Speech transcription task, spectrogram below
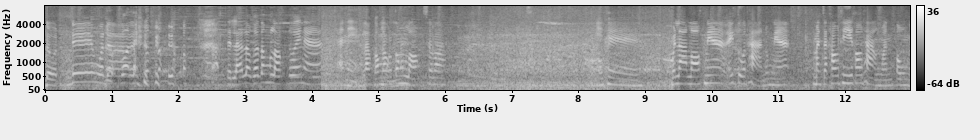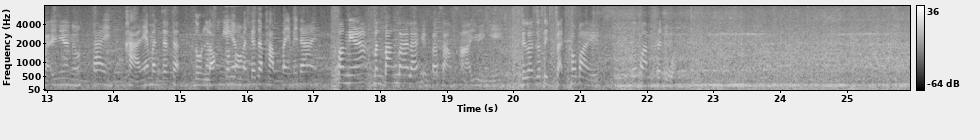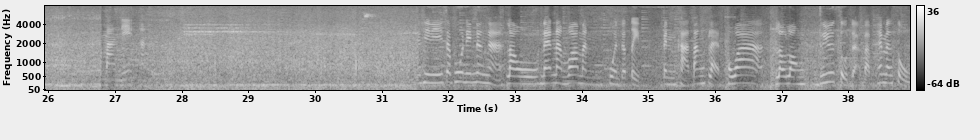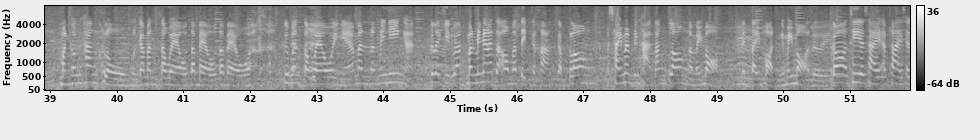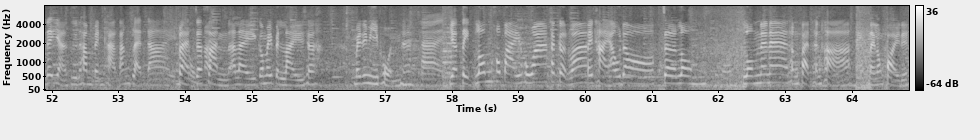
โดดเดวดาหมดแล้วเสร็จแล้วเราก็ต้องล็อกด้วยนะ อันนี้เราก็หเรามุนก็ต้องล็อกใช่ป่ะโอเค เวลาล็อกเนี่ยไอตัวฐานตรงเนี้ยมันจะเข้าที่เข้าทางมันตรงกับไอเนี้ยเนอะใช่ขาเนี่ยมันจะจะโดนล็อกอย่างเงี้ก็ยล็อกมันก็จะพับไปไม่ได้ ตอนเนี้ยมันตั้งได้แล้วเห็นตาสามขาอยู่อย่างนี้ เดี๋ยวเราจะติดแฟลตเข้าไปเพื่อความสะดวก ประมาณนี้อะ ทีนี้ จะพูดนิดนึงอะเราแนะนำว่ามันควรจะติดเป็นขาตั้งแฟลตเพราะว่าเราลองยืดสุดอะแบบให้มันสูง มันค่อนข้างโครงเหมือนกับมันตะแววตะแบวตะแบวอะคือมันตะแววอย่างเงี้ยมันมันไม่นิ่งอะก็เลยคิดว่ามันไม่น่าจะเอามาติดกับค่ะ กับกล้องใช้มันเป็นขาตั้งกล้องอะไม่เหมาะเป็นไตรพอดอย่างเงี้ยไม่เหมาะเลย ก็ที่จะใช้แอพพลายใช้ได้อย่างคือทำเป็นขาตั้งแฟลตได้แฟลตจะสั่นอะไรก็ไม่เป็นไรใช่ปะ ไม่ได้มีผลนะใช่ อย่าติดล่มเข้าไป เพราะว่าถ้าเกิดว่าไปถ่ายเอาดอเจอลมลมแน่ๆ ทั้งแฟดทั้งขาไหนลองปล่อยดิ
